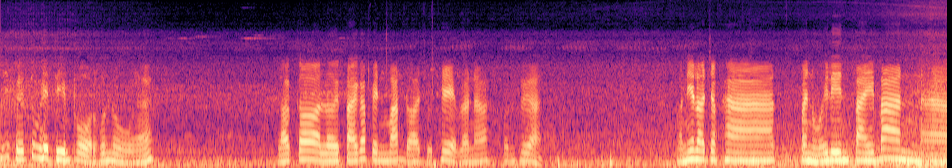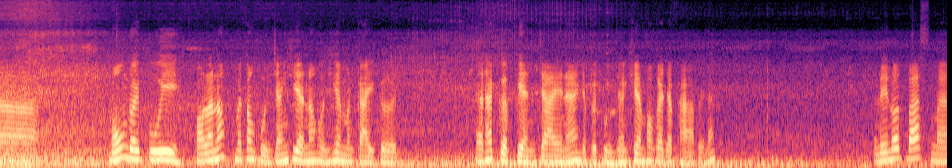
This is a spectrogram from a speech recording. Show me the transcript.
นี่คือตู้ไอติมโปรดคุณหนูนะ แล้วก็เลยไปก็เป็นวัดดอยสุเทพแล้วนะเพื่อนๆ วันนี้เราจะพาปาหนูไอรินไปบ้านอ่ามงโดอยปุย พอแล้วเนาะไม่ต้องขุนจังเคียนเนาะขุนจังเคียนมันไกลเกิน แต่ถ้าเกิดเปลี่ยนใจนะจะไปขุนจังเคียนพ่อก็จะพาไปนะไอรินรถบัสมา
